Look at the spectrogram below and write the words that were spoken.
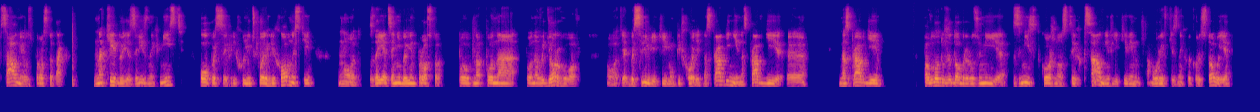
псалмів, просто так накидує з різних місць описи гріху людської гріховності. От здається, ніби він просто пона, понавидьоргував, от якби слів, які йому підходять. Насправді ні. Насправді, е, насправді, Павло дуже добре розуміє зміст кожного з цих псалмів, які він там уривки з них використовує,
